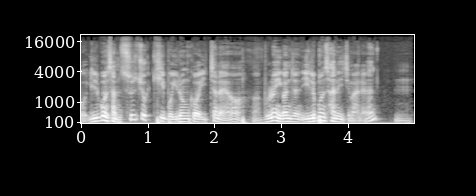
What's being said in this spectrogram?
뭐 일본산 수주키 뭐 이런 거 있잖아요. 어, 물론 이건 전 일본산이지만은 음,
